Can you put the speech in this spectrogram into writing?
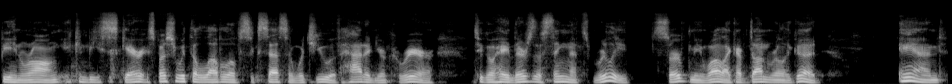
being wrong, it can be scary, especially with the level of success in which you have had in your career to go, hey, there's this thing that's really served me well. Like I've done really good. And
